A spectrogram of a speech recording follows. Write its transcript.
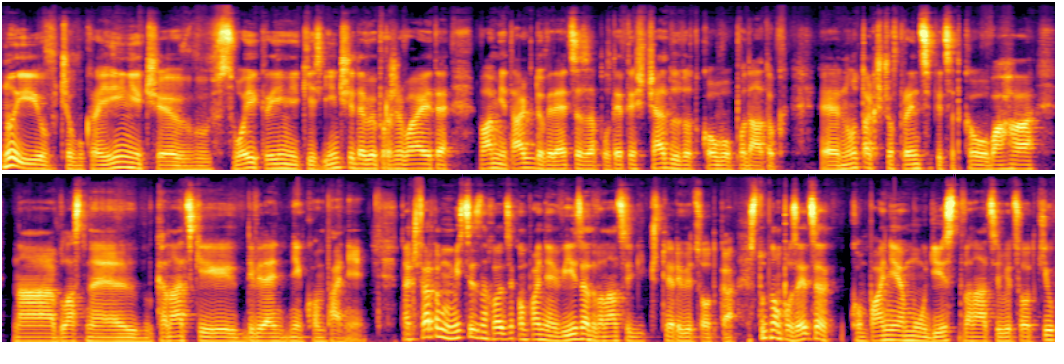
Ну і в- чи в Україні, чи в своїй країні, якійсь іншій, де ви проживаєте, вам і так доведеться заплатити ще додатково податок. Е, Ну так що, в принципі, це така увага на власне канадські дивідендні компанії. На четвертому місці знаходиться компанія Visa 12,4%. Наступна позиція компанія Moody's 12%.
